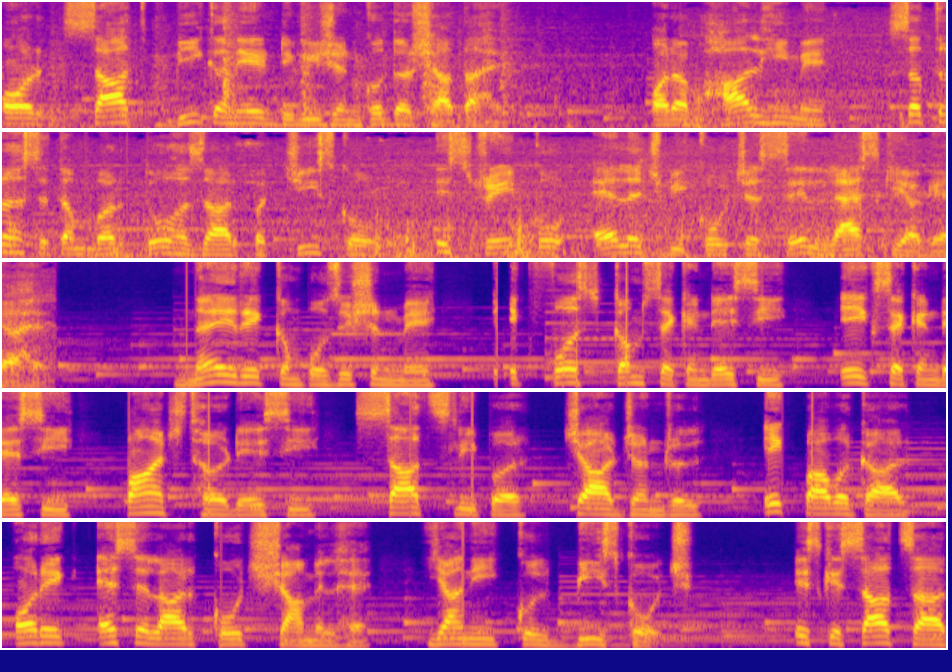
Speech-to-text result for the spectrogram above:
और सात बीकानेर डिवीज़न को दर्शाता है। और अब हाल ही में 17 सितंबर 2025 को इस ट्रेन को एल एच कोचेस से लैस किया गया है। नए रेक कंपोजिशन में एक फ़र्स्ट कम सेकेंड एसी एक सेकेंड एसी पाँच थर्ड एसी सात स्लीपर चार जनरल एक पावर कार और एक एसएलआर कोच शामिल है। यानी कुल 20 कोच। इसके साथ साथ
